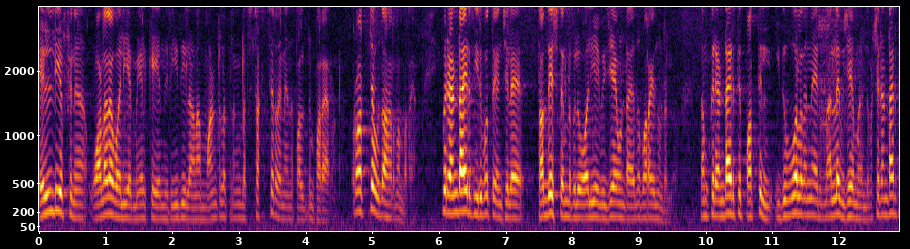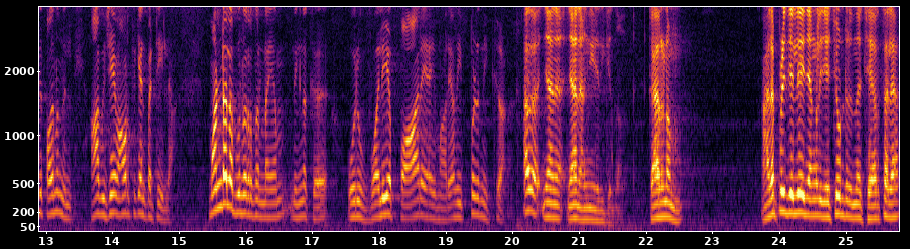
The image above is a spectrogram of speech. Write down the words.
എൽ ഡി എഫിന് വളരെ വലിയ മേൽക്കൈ എന്ന രീതിയിലാണ് മണ്ഡലത്തിലുള്ള സ്ട്രക്ചർ തന്നെ എന്ന് പലരും പറയാറുണ്ട്. ഒരൊറ്റ ഉദാഹരണം പറയാം. ഇപ്പോൾ രണ്ടായിരത്തി ഇരുപത്തി അഞ്ചിലെ തദ്ദേശ തെരഞ്ഞെടുപ്പിൽ വലിയ വിജയം ഉണ്ടായെന്ന് പറയുന്നുണ്ടല്ലോ. നമുക്ക് രണ്ടായിരത്തി പത്തിൽ ഇതുപോലെ തന്നെ നല്ല വിജയമായിരുന്നു. പക്ഷേ രണ്ടായിരത്തി പതിനൊന്നിൽ ആ വിജയം ആവർത്തിക്കാൻ പറ്റിയില്ല. മണ്ഡല പുനർനിർണയം നിങ്ങൾക്ക് ഒരു വലിയ പാരയായി മാറി. അത് ഇപ്പോഴും നിൽക്കുകയാണ്. അത് ഞാൻ ഞാൻ അംഗീകരിക്കുന്നത് കാരണം ആലപ്പുഴ ജില്ലയിൽ ഞങ്ങൾ ജയിച്ചുകൊണ്ടിരുന്ന ചേർത്തല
